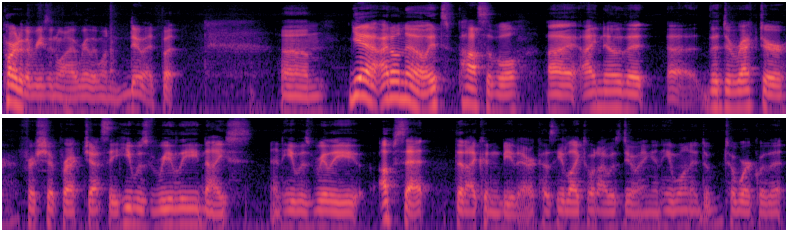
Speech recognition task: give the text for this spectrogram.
part of the reason why I really wanted to do it. But um, yeah, I don't know. It's possible. I I know that uh, the director for Shipwreck, Jesse, he was really nice and he was really upset that I couldn't be there because he liked what I was doing and he wanted to, to work with it.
